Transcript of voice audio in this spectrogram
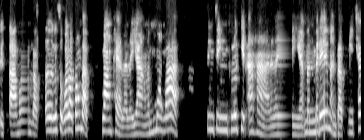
ติดตามมันแบบเออรู้สึกว่าเราต้องแบบวางแผนหลายๆอย่าง แล้วมองว่า จริง ๆ ธุรกิจอาหารอะไรอย่างเงี้ยมันไม่ได้เหมือนแบบมีแค่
